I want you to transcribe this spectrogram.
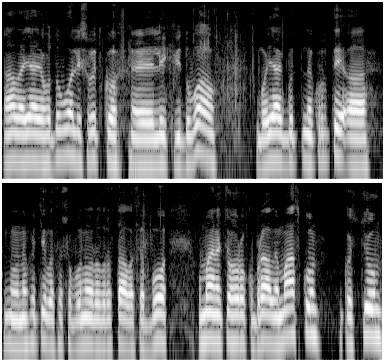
Але я його доволі швидко е, ліквідував. Бо як би не крути, а ну, не хотілося, щоб воно розросталося. Бо у мене цього року брали маску, костюм.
